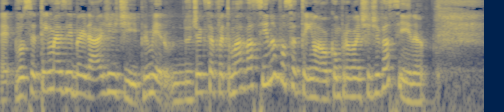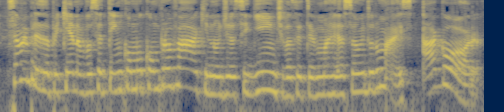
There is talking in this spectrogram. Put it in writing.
é, você tem mais liberdade de. Primeiro, no dia que você foi tomar vacina, você tem lá o comprovante de vacina. Se é uma empresa pequena, você tem como comprovar que no dia seguinte você teve uma reação e tudo mais. Agora,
